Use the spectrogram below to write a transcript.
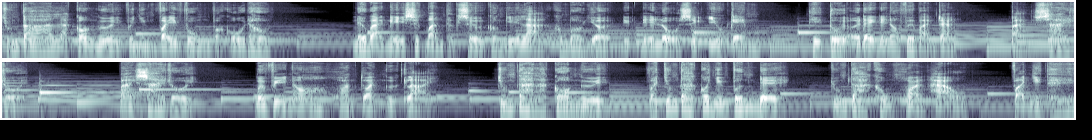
Chúng ta là con người với những vẫy vùng và khổ đau nếu bạn nghĩ sức mạnh thực sự có nghĩa là không bao giờ được để lộ sự yếu kém, thì tôi ở đây để nói với bạn rằng, bạn sai rồi. Bạn sai rồi, bởi vì nó hoàn toàn ngược lại. Chúng ta là con người và chúng ta có những vấn đề chúng ta không hoàn hảo, và như thế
